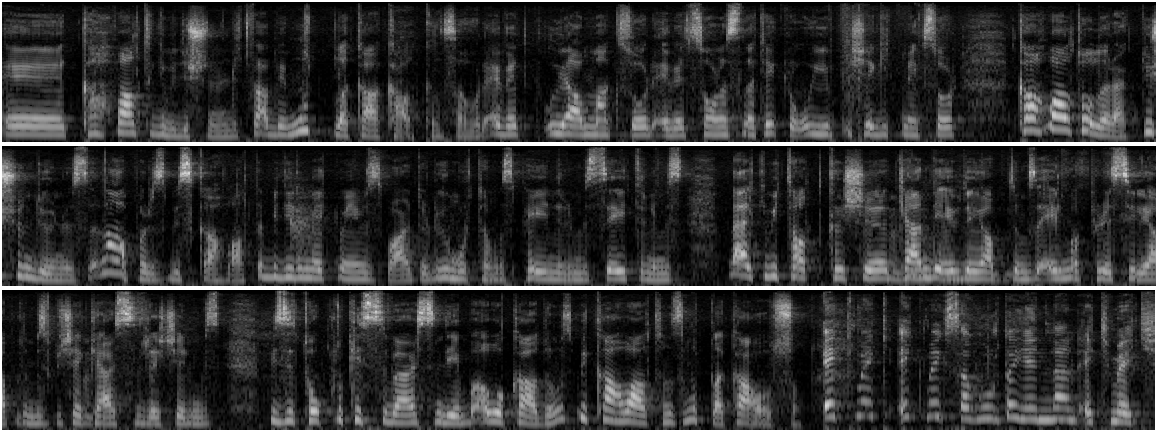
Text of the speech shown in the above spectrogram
e, kahvaltı gibi düşünün lütfen ve mutlaka kalkın sahura. Evet uyanmak zor, evet sonrasında tekrar uyuyup işe gitmek zor. Kahvaltı olarak düşündüğünüzde ne yaparız biz kahvaltıda? Bir dilim ekmeğimiz vardır, yumurtamız, peynirimiz, zeytinimiz, belki bir tatlı kaşığı, kendi evde yaptığımız elma püresiyle yaptığımız bir şekersiz reçelimiz, bizi tokluk hissi versin diye bir avokadomuz, bir kahvaltınız mutlaka olsun. Ekmek, ekmek sahurda yenilen ekmek,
